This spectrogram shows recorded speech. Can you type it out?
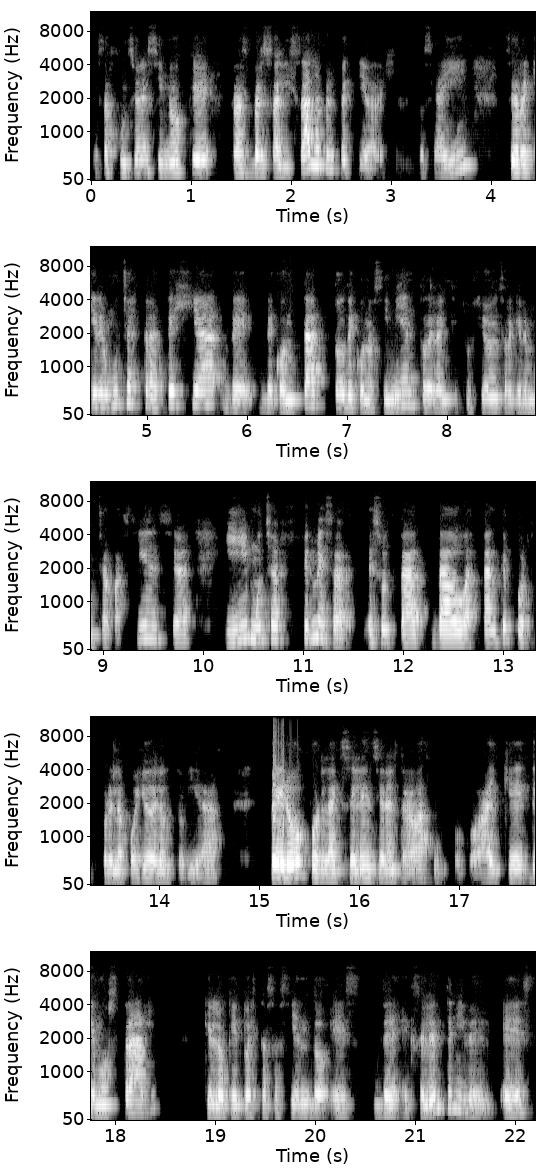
esas funciones, sino que transversalizar la perspectiva de género. Entonces ahí se requiere mucha estrategia de, de, contacto, de conocimiento de la institución, se requiere mucha paciencia y mucha firmeza. Eso está dado bastante por, por el apoyo de la autoridad, pero por la excelencia en el trabajo un poco. Hay que demostrar que lo que tú estás haciendo es de excelente nivel, es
